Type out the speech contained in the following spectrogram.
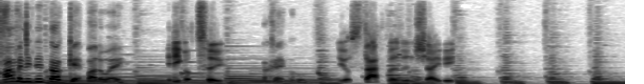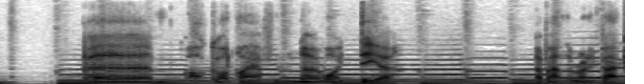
How many did Doug get, by the way? He got two. Okay, cool. You got Stafford and Shady. um, oh God, I have no idea about the running back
